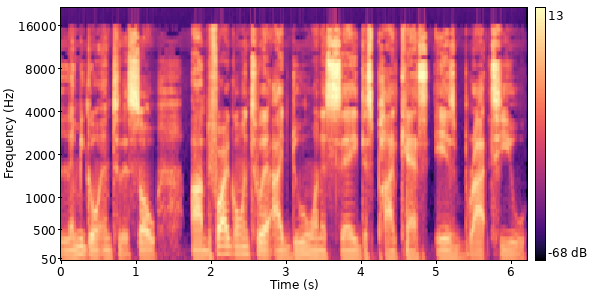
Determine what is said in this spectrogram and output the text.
Let me go into this. So, um, before I go into it, I do want to say this podcast is brought to you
